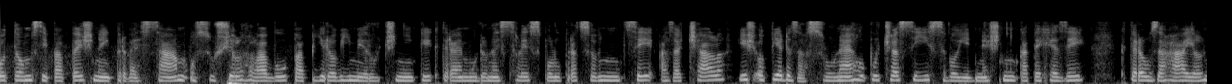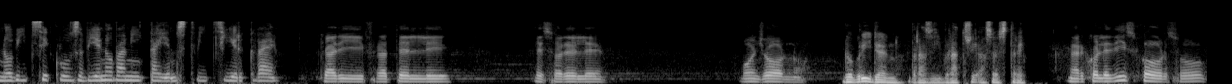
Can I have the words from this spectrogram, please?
Potom si papež nejprve sám osušil hlavu papírovými ručníky, které mu donesli spolupracovníci a začal, již opět za sluného počasí, svoji dnešní katechezi, kterou zahájil nový cyklus věnovaný tajemství církve. Cari fratelli e sorelle, buongiorno. Dobrý den, drazí bratři a sestry. Mercoledì scorso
